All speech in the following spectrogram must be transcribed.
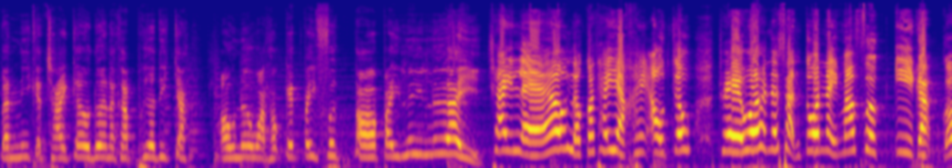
ปันนี่กับชายเกิลด้วยนะครับ เพื่อที่จะเอาเนอร์วัตเฮาเกสไปฝึกต่อไปเรื่อยๆ ใช่แล้วแล้วก็ถ้าอยากให้เอาเจ้าเทรเวอร์ฮันสันตัวไหนมาฝึกอีกอะก็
